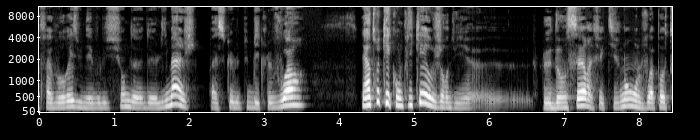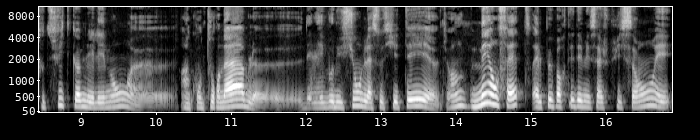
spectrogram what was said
favorise une évolution de, l'image parce que le public le voit. Il y a un truc qui est compliqué aujourd'hui. Euh, le danseur, effectivement, on le voit pas tout de suite comme l'élément incontournable de l'évolution de la société. Mais en fait, elle peut porter des messages puissants et,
